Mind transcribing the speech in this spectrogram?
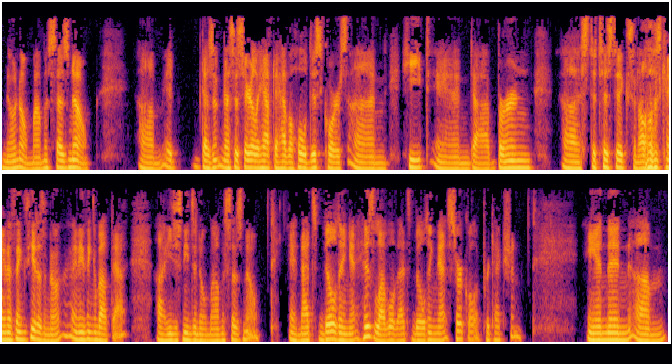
No, no, mama says no. Um, it doesn't necessarily have to have a whole discourse on heat and, uh, burn uh, statistics and all those kind of things. He doesn't know anything about that. Uh, he just needs to know mama says no. And that's building at his level, that's building that circle of protection. And then, um,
